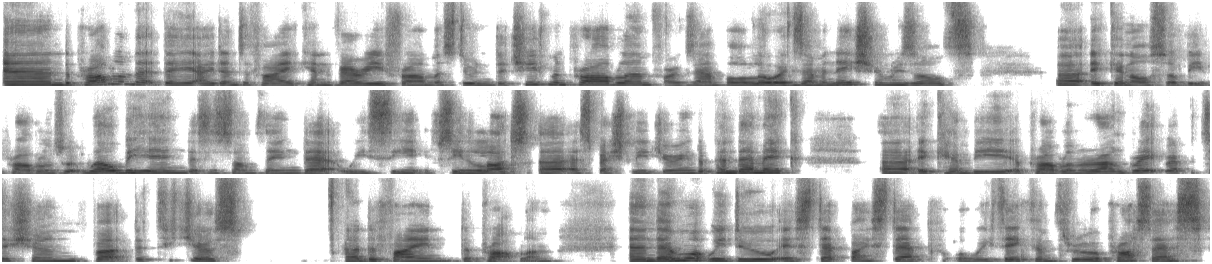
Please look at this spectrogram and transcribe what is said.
And the problem that they identify can vary from a student achievement problem, for example, low examination results, uh, it can also be problems with well-being. This is something that we see seen a lot, uh, especially during the pandemic. Uh, it can be a problem around great repetition, but the teachers uh, define the problem. And then what we do is step by step, we take them through a process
